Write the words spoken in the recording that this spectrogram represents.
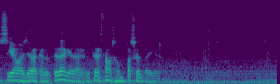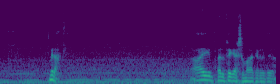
Sigamos ya la carretera, que la carretera estamos a un paso del taller. Mira. Ahí parece que asoma la carretera.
